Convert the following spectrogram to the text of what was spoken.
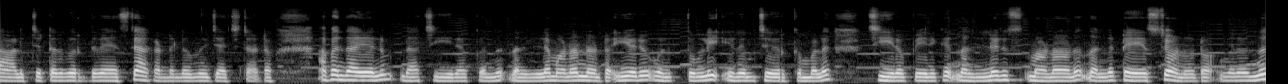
താളിച്ചിട്ട് അത് വെറുതെ വേസ്റ്റ് ആക്കണ്ടല്ലോ എന്ന് വിചാരിച്ചിട്ടാട്ടോ അപ്പോൾ എന്തായാലും ഇതാ ചീരയൊക്കെ ഒന്ന് നല്ല മണമാണ് കേട്ടോ. ഈ ഒരു വെളുത്തുള്ളി ഇത് ചേർക്കുമ്പോൾ ചീരപ്പേരിക്ക് നല്ലൊരു മണമാണ് നല്ല ടേസ്റ്റുമാണ് കേട്ടോ. അങ്ങനെ ഒന്ന്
